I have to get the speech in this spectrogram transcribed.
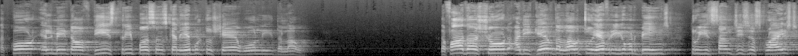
the core element of these three persons can able to share only the love. The Father showed and He gave the love to every human being through His Son Jesus Christ,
